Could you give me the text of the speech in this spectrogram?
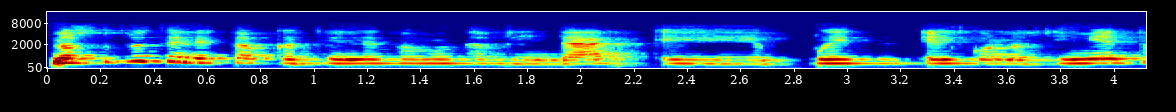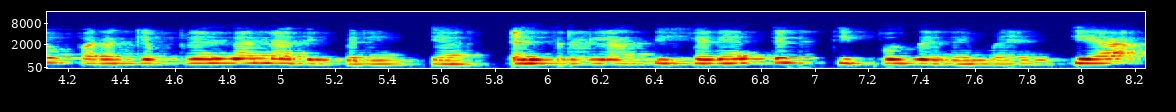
Nosotros en esta ocasión les vamos a brindar eh, pues el conocimiento para que aprendan a diferenciar entre los diferentes tipos de demencia,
